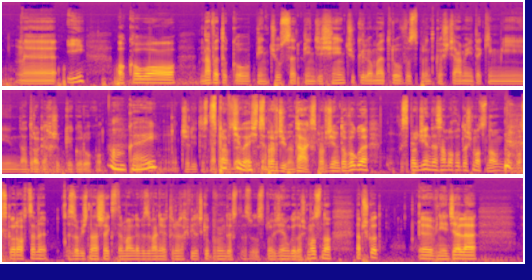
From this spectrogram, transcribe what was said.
i około nawet około 550 km z prędkościami takimi na drogach szybkiego ruchu. Okej. Czyli to jest naprawdę... Sprawdziłeś to. Sprawdziłem, tak, sprawdziłem to. W ogóle sprawdziłem ten samochód dość mocno, bo, bo skoro chcemy zrobić nasze ekstremalne wyzwanie, o którym za chwileczkę powiem, to sprawdziłem go dość mocno. Na przykład e, w niedzielę,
